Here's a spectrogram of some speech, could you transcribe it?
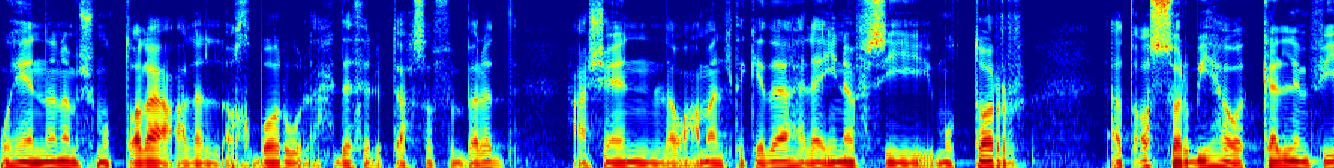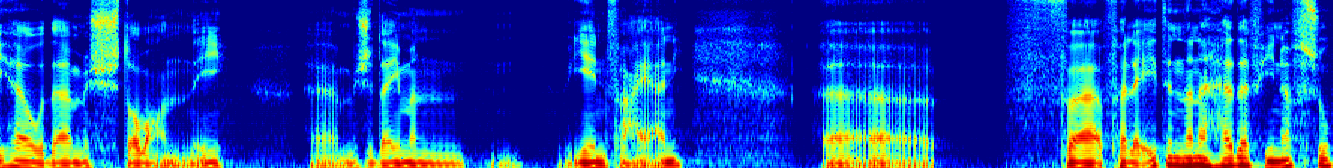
وهي إن أنا مش مطلع على الأخبار والأحداث اللي بتحصل في البلد عشان لو عملت كده هلاقي نفسي مضطر أتأثر بيها وأتكلم فيها وده مش طبعا إيه آه، مش دايما ينفع يعني. آه،. فلقيت إن أنا هدفي نفسه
